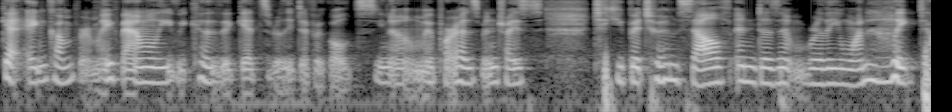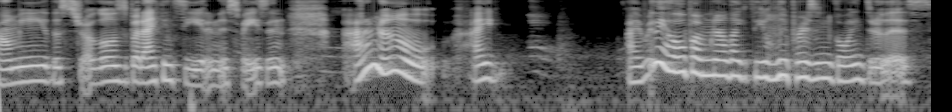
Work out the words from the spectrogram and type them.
get income for my family because it gets really difficult. You know, my poor husband tries to keep it to himself and doesn't really want to like tell me the struggles, but I can see it in his face and I don't know. I I really hope I'm not like the only person going through this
